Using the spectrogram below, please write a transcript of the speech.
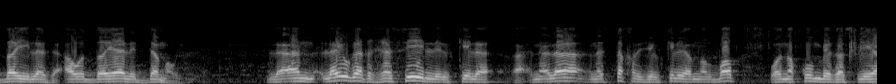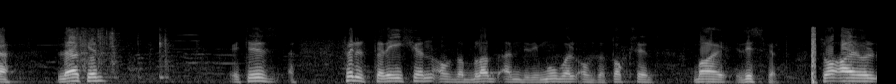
ضيلزة أو الضيال الدموي. لأن لا يوجد غسيل للكلى إحنا لا نستخرج الكلى من البطن ونقوم بغسلها. لكن it is filtration of the blood and removal of the toxin by this filter. So I will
